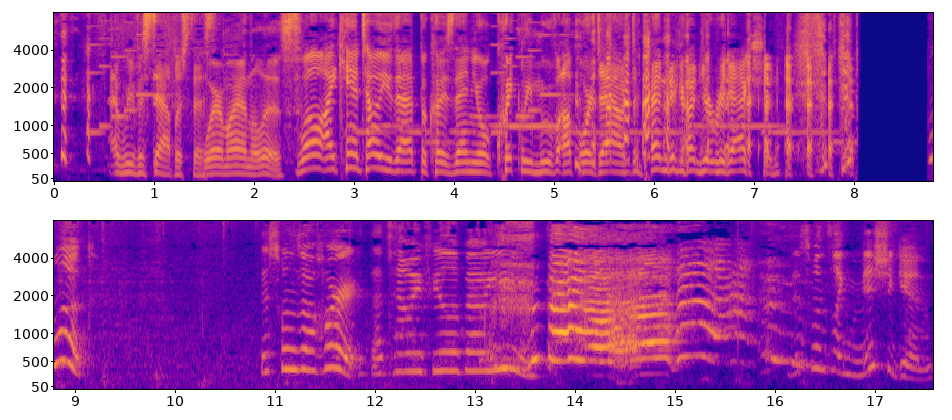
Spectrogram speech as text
We've established this. Where am I on the list? Well, I can't tell you that because then you'll quickly move up or down depending on your reaction. Look. This one's a heart. That's how I feel about you. this one's like Michigan.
